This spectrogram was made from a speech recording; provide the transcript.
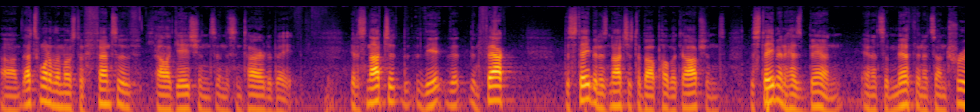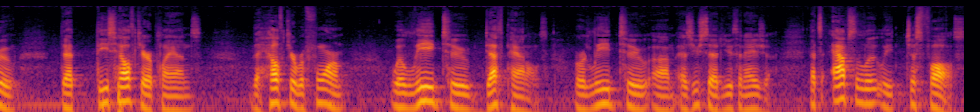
uh, that's one of the most offensive allegations in this entire debate. It's not just, the, the, in fact, the statement is not just about public options. The statement has been, and it's a myth and it's untrue, that these health care plans, the health care reform, will lead to death panels or lead to, um, as you said, euthanasia. That's absolutely just false.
